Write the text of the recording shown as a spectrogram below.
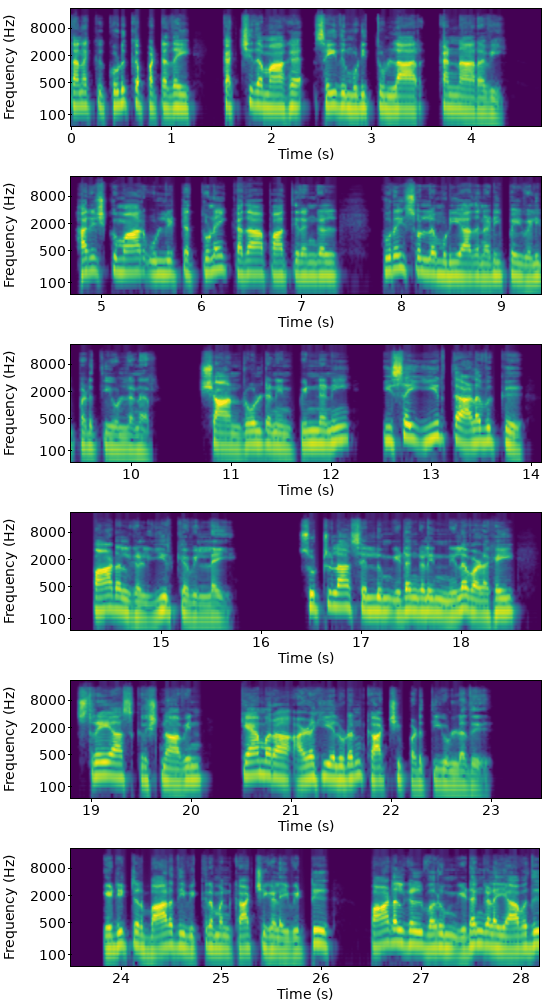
தனக்கு கொடுக்கப்பட்டதை கச்சிதமாக செய்து முடித்துள்ளார் கண்ணாரவி. ஹரிஷ்குமார் உள்ளிட்ட துணை கதாபாத்திரங்கள் குறை சொல்ல முடியாத நடிப்பை வெளிப்படுத்தியுள்ளனர். ஷான் ரோல்டனின் பின்னணி இசை ஈர்த்த அளவுக்கு பாடல்கள் ஈர்க்கவில்லை. சுற்றுலா செல்லும் இடங்களின் நிலவழகை ஸ்ரேயாஸ் கிருஷ்ணாவின் கேமரா அழகியலுடன் காட்சிப்படுத்தியுள்ளது. எடிட்டர் பாரதி விக்ரமன் காட்சிகளை விட்டு பாடல்கள் வரும் இடங்களையாவது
